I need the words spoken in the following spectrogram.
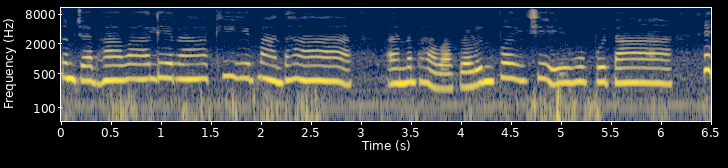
तुमच्या भावाले राखी बांधा अन भावाकडून पैसे उपटा.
